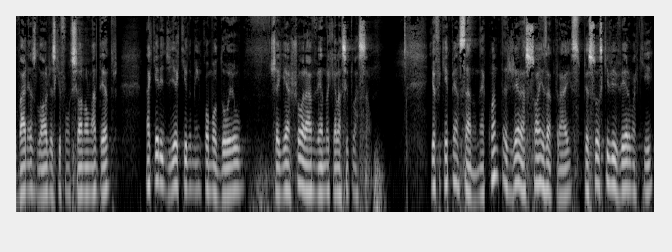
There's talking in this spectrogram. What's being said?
várias lojas que funcionam lá dentro. Naquele dia aquilo me incomodou, eu cheguei a chorar vendo aquela situação. E eu fiquei pensando, né, quantas gerações atrás, pessoas que viveram aqui,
